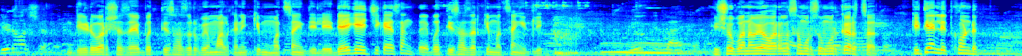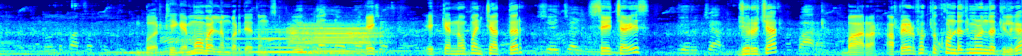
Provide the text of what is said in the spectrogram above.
दीड वर्ष. दीड वर्षाचं आहे बत्तीस हजार रुपये मालकाने किंमत सांगितलेली आहे. द्या घ्यायची काय सांगताय बत्तीस हजार किंमत सांगितली. हिशोबानं व्यवहाराला समोर समोर करचाल. किती आणलेत खोंड? बरं ठीक आहे. मोबाईल नंबर द्या तुमचा. एक एक्क्याण्णव पंच्याहत्तर सेहेचाळीस झिरो चार झिरो चार बारा. बारा. आपल्याकडे फक्त खोंडच मिळून जातील का?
